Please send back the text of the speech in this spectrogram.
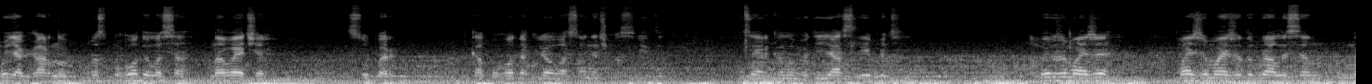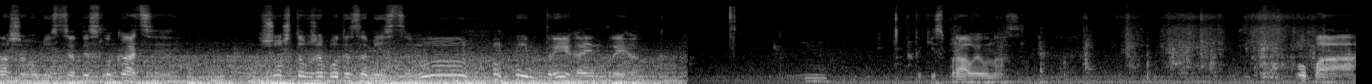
Ну як гарно розпогодилося на вечір. Супер. Така погода кльова, сонечко світить, дзеркало водія сліпить. А ми вже майже майже майже добралися до нашого місця дислокації. Що ж то вже буде за місце? М, Інтрига, інтрига. Такі справи у нас. Опа!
